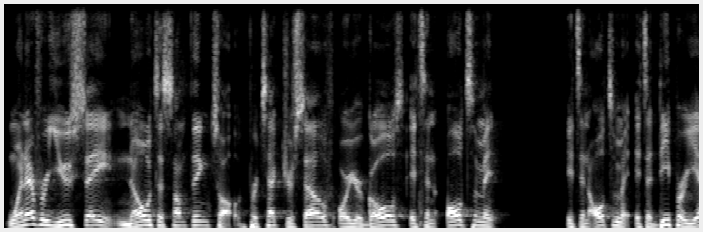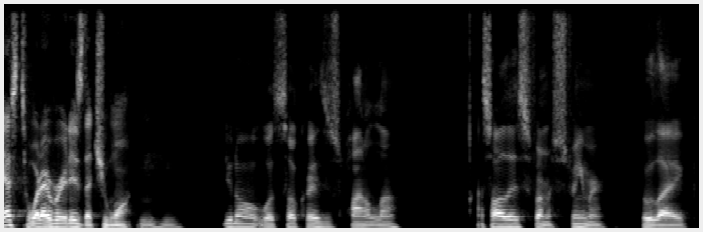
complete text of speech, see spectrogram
whenever you say no to something to protect yourself or your goals, it's an ultimate. It's an ultimate. It's a deeper yes to whatever it is that you want. Mm-hmm. You know what's so crazy? Subhanallah. I saw this from a streamer who like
